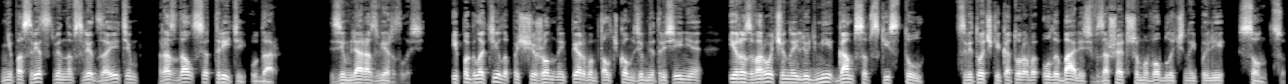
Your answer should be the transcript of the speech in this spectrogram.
Непосредственно вслед за этим раздался третий удар. Земля разверзлась и поглотила пощаженный первым толчком землетрясения и развороченный людьми гамсовский стул, цветочки которого улыбались взошедшему в облачной пыли солнцу.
